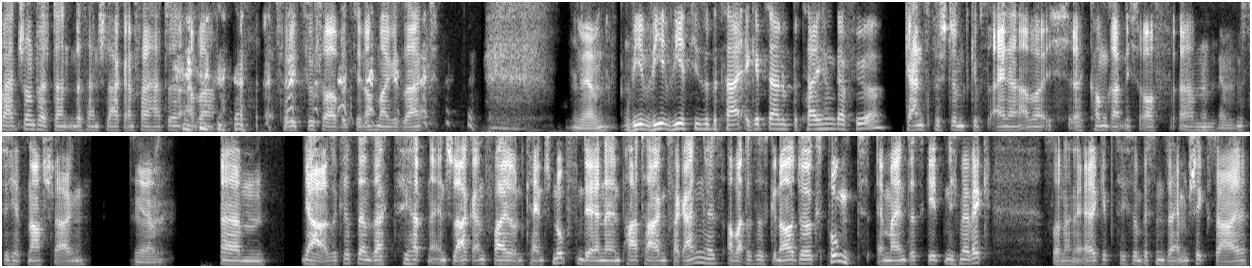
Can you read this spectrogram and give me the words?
hat schon verstanden, dass er einen Schlaganfall hatte, aber für die Zuschauer wird es hier nochmal gesagt. Ja. Wie, wie, wie ist diese Bezeichnung? Gibt es eine Bezeichnung dafür? Ganz bestimmt gibt es eine, aber ich äh, komme gerade nicht drauf. Ähm, okay. Müsste ich jetzt nachschlagen. Ja. Ähm, ja, also Christian sagt, sie hatten einen Schlaganfall und keinen Schnupfen, der in ein paar Tagen vergangen ist, aber das ist genau Dirks Punkt. Er meint, es geht nicht mehr weg sondern er ergibt sich so ein bisschen seinem Schicksal.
